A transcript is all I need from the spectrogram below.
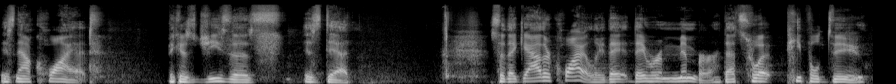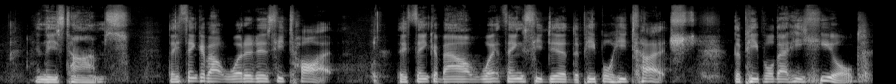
is now quiet because Jesus is dead. So they gather quietly. They, they remember. That's what people do in these times. They think about what it is he taught. They think about what things he did, the people he touched, the people that he healed.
